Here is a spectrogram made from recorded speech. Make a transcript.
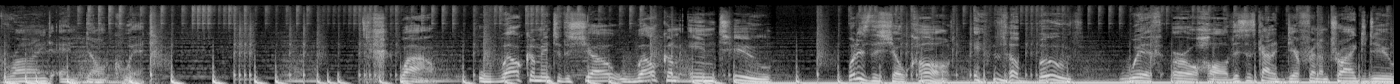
grind and don't quit. Wow. Welcome into the show. Welcome into what is this show called? In the Booth with Earl Hall. This is kind of different. I'm trying to do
